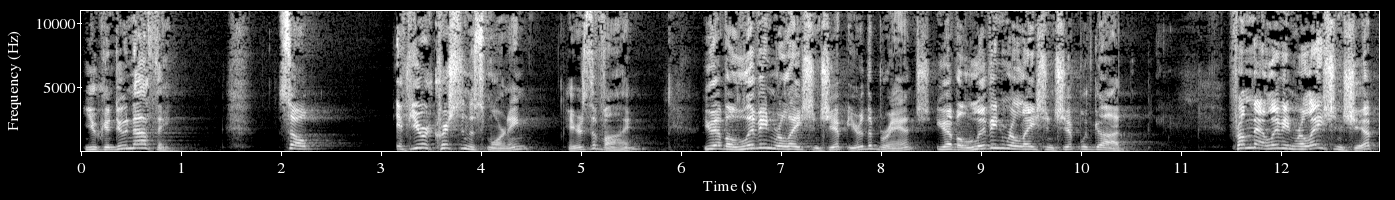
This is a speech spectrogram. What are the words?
you can do nothing. So if you're a Christian this morning, here's the vine. You have a living relationship. You're the branch. You have a living relationship with God. From that living relationship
